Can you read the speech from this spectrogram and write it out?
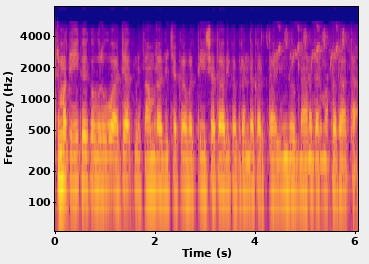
శ్రీమతి ఏకైక గురువు ఆధ్యాత్మిక సామ్రాజ్య చక్రవర్తి శతాధిక గ్రంథకర్త హిందూ జ్ఞానధర్మ ప్రదాత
